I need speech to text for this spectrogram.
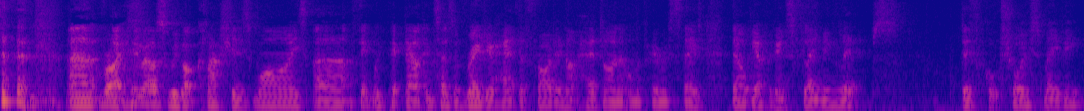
uh, right, who else have we got clashes wise? Uh, I think we picked out, in terms of Radiohead, the Friday night headliner on the Pyramid stage. They'll be up against Flaming Lips. Difficult choice, maybe.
